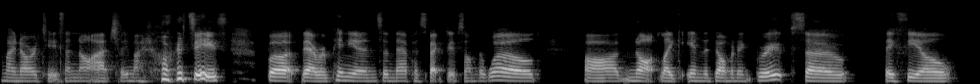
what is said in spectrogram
minorities and not actually minorities, but their opinions and their perspectives on the world are not like in the dominant group. So they feel,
